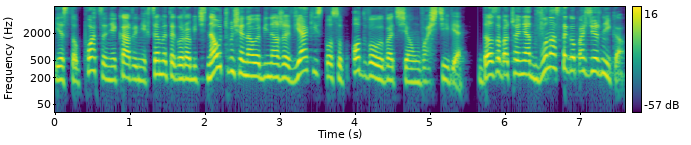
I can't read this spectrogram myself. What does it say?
jest to płacenie kary, nie chcemy tego robić. Nauczmy się na webinarze, w jaki sposób odwoływać się właściwie. Do zobaczenia 12 października.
